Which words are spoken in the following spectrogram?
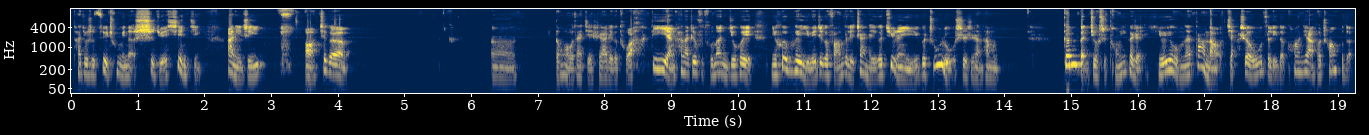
它就是最出名的视觉陷阱案例之一。啊，这个，嗯，等会儿我再解释一下这个图啊。第一眼看到这幅图呢，你就会，你会不会以为这个房子里站着一个巨人与一个侏儒？事实上，他们根本就是同一个人。由于我们的大脑假设屋子里的框架和窗户的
